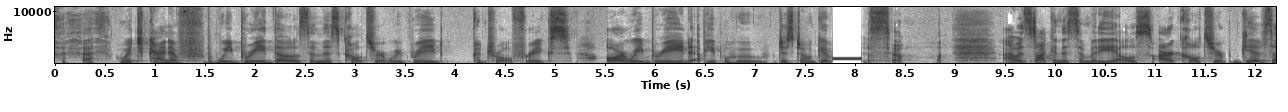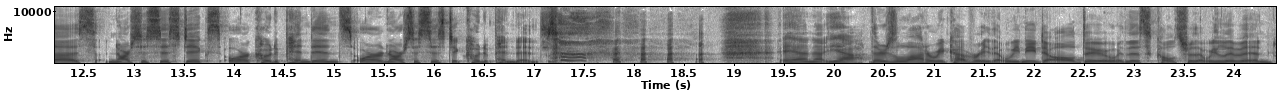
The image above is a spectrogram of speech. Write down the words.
which kind of, we breed those in this culture. We breed control freaks, or we breed people who just don't give a so I was talking to somebody else. Our culture gives us narcissistics or codependents or narcissistic codependents. And uh, yeah, there's a lot of recovery that we need to all do in this culture that we live in,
